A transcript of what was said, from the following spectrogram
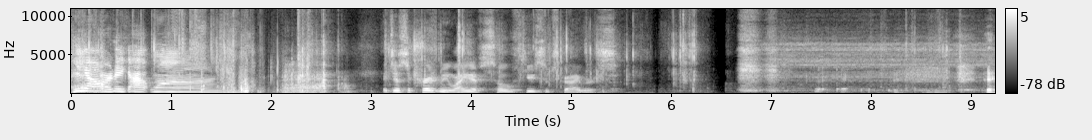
he already got one. It just occurred to me why you have so few subscribers.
